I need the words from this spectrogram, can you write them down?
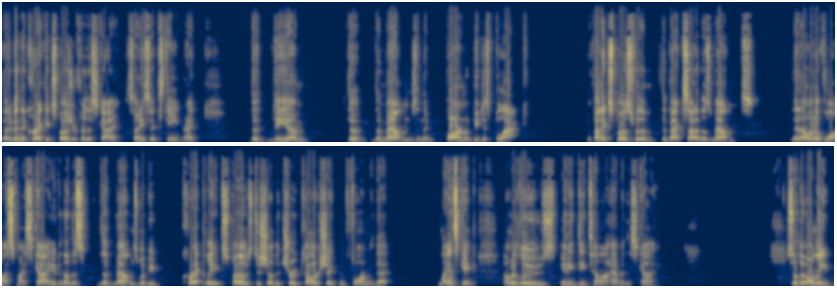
That'd have been the correct exposure for the sky, sunny 16, right? The, the, um, the, the mountains and the barn would be just black. If I'd exposed for the, the backside of those mountains, then I would have lost my sky. Even though this, the mountains would be correctly exposed to show the true color, shape, and form of that landscape, I would lose any detail I have in the sky. So the only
